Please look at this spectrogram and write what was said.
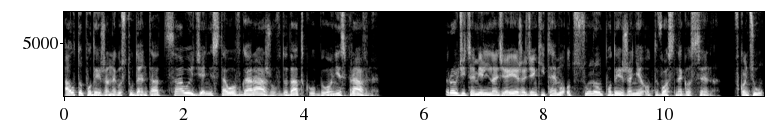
auto podejrzanego studenta cały dzień stało w garażu, w dodatku było niesprawne. Rodzice mieli nadzieję, że dzięki temu odsuną podejrzenia od własnego syna. W końcu,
